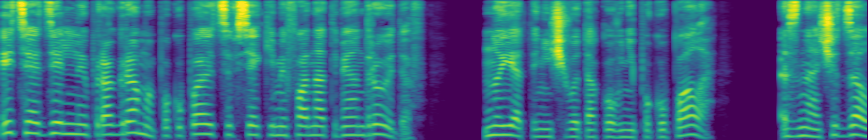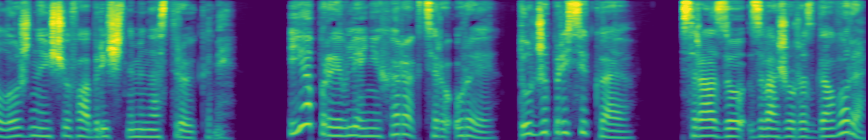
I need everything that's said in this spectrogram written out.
Эти отдельные программы покупаются всякими фанатами андроидов. Но я-то ничего такого не покупала. Значит, заложено еще фабричными настройками. Я проявление характера у Рэя тут же пресекаю. Сразу завожу разговоры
